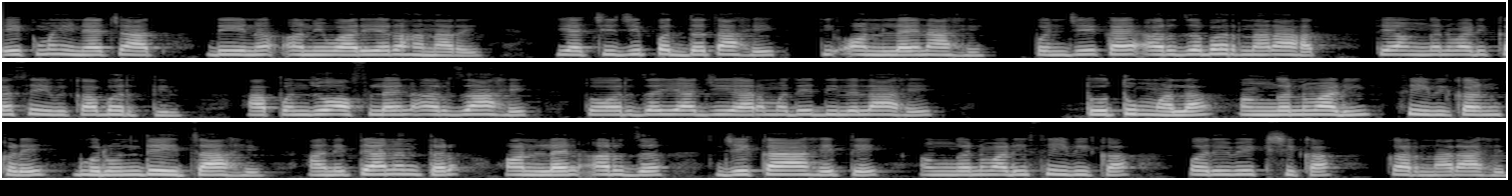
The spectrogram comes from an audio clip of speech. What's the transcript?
एक महिन्याच्या आत देणं अनिवार्य राहणार आहे. याची जी पद्धत आहे ती ऑनलाईन आहे. पण जे काय अर्ज भरणार आहात ते अंगणवाडी का सेविका भरतील? आपण जो ऑफलाईन अर्ज आहे तो अर्ज या जी आरमध्ये दिलेला आहे तो तुम्हाला अंगणवाडी सेविकांकडे भरून द्यायचा आहे. आणि त्यानंतर ऑनलाईन अर्ज जे काय आहे ते अंगणवाडी सेविका पर्यवेक्षिका करणार आहेत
